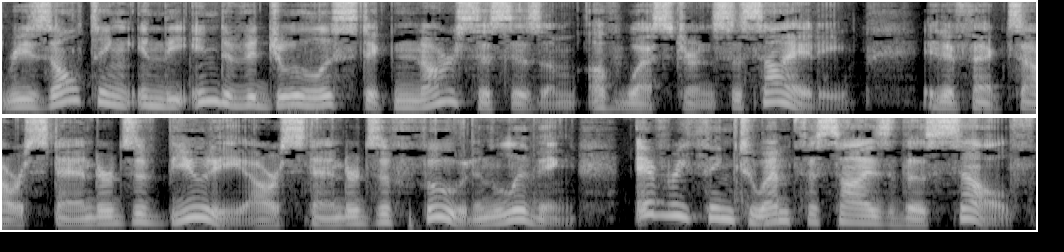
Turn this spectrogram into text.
resulting in the individualistic narcissism of Western society. It affects our standards of beauty, our standards of food and living, everything to emphasize the self,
